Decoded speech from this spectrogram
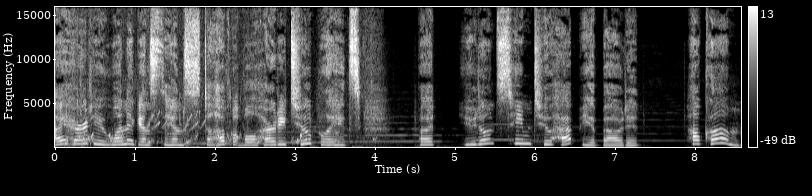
I heard you won against the unstoppable Hardy Two Blades, but you don't seem too happy about it. How come?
